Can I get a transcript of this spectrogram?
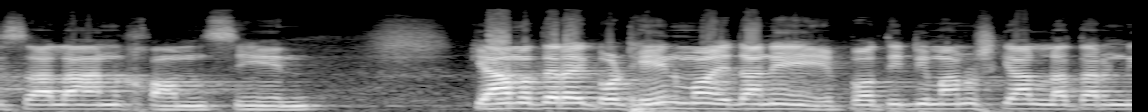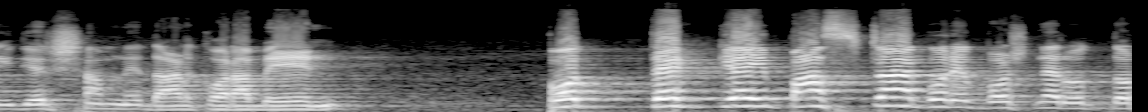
ইসালান খমসিন। কিয়ামতের কঠিন ময়দানে প্রতিটি মানুষকে আল্লাহ তার নিজের সামনে দাঁড় করাবেন। প্রত্যেককেই পাঁচটা করে প্রশ্নের উত্তর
